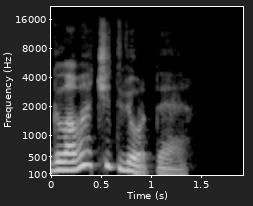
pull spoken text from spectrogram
Глава четвертая.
